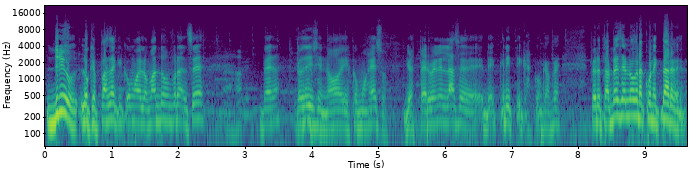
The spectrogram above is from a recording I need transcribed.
Drew, lo que pasa es que como lo manda un francés, ¿verdad? Entonces dice, no, cómo es eso? Yo espero el enlace de, críticas con café. Pero tal vez se logra conectar,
